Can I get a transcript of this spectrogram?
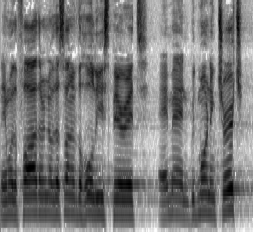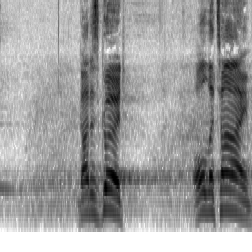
Name of the Father, and of the Son, and of the Holy Spirit. Amen. Good morning, church. God is good all the time.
